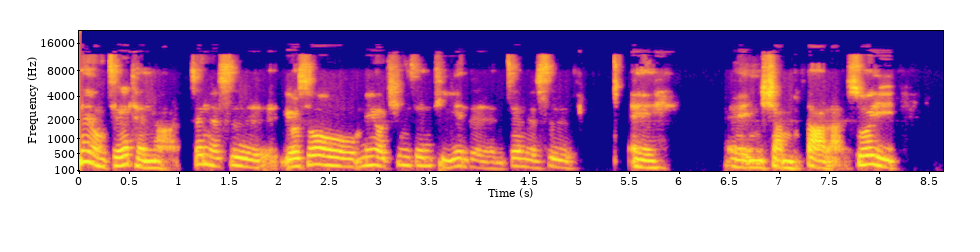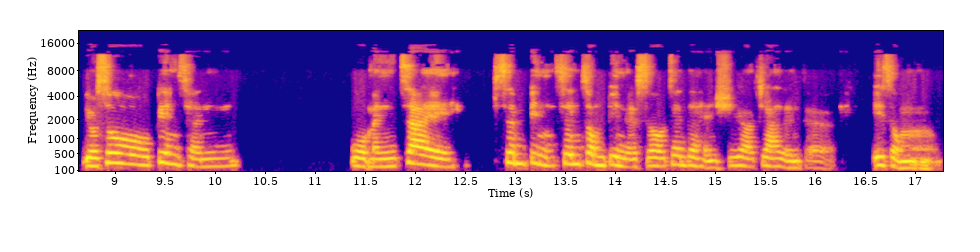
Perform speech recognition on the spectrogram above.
那种折腾啊，真的是有时候没有亲身体验的人，真的是，哎哎，想不到啦。所以有时候变成我们在生病、生重病的时候，真的很需要家人的。一种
